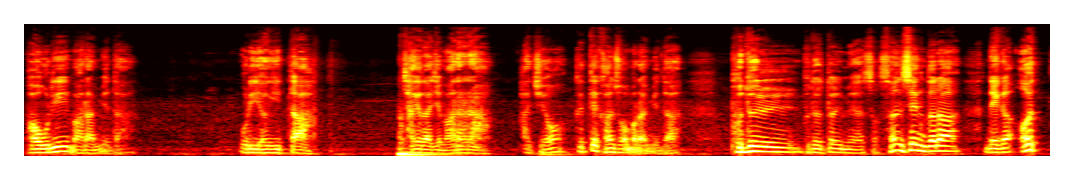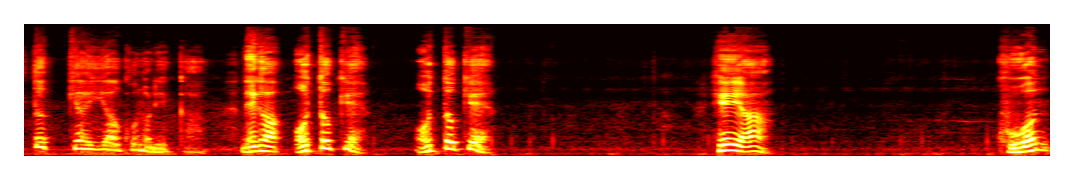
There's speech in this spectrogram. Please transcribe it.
바울이 말합니다. 우리 여기 있다. 자결하지 말아라. 하죠. 그때 간수가 말합니다. 부들부들 떨면서 선생들아 내가 어떻게 구원하리까? 내가 어떻게 어떻게 해야 구원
